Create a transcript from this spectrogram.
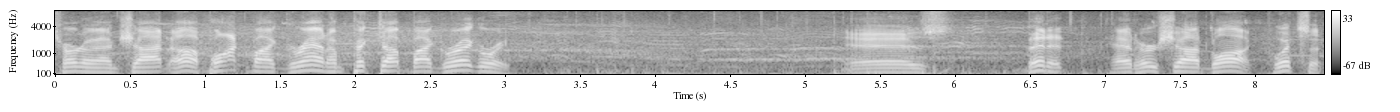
Turnaround shot. Oh, blocked by Granum. Picked up by Gregory. As Bennett had her shot blocked. Whitson.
